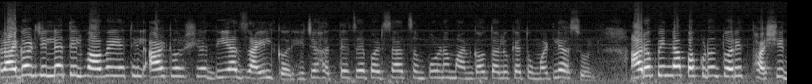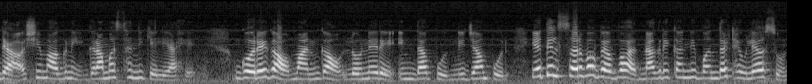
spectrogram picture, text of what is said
रायगड जिल्ह्यातील वावे येथील आठ वर्षीय दिया जाईलकर हिच्या हत्येचे पडसाद संपूर्ण मानगाव तालुक्यात उमटले असून आरोपींना पकडून त्वरित फाशी द्या अशी मागणी ग्रामस्थांनी केली आहे. गोरेगाव मानगाव लोणेरे इंदापूर निजामपूर येथील सर्व व्यवहार नागरिकांनी बंद ठेवले असून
